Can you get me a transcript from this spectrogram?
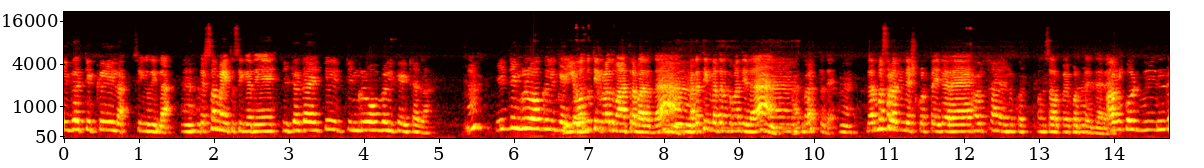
ಈಗ ಸಿಕ್ಕಲಿಲ್ಲ ಸಿಗುದಿಲ್ಲ. ಎಷ್ಟು ಸಮಯ ಆಯ್ತು ಸಿಗದೆ? ಸಿಗದಾಯ್ತು ತಿಂಗಳು ಹೋಗ್ಲಿಕ್ಕೆ ಹ್ಮ್? ಈ ತಿಂಗಳು ಹೋಗ್ಲಿಕ್ಕೆ ಈ ಒಂದು ತಿಂಗಳದ್ದು ಮಾತ್ರ ಬರದಾ? ಕಡ ತಿಂಗಳ ತನಕ ಬಂದಿದಾ? ಅದು ಬರ್ತದೆ. ಧರ್ಮಸ್ಥಳದಿಂದ ಎಷ್ಟು ಕೊಡ್ತಾ ಇದ್ದಾರೆ? ಒಂದ್ ಸಾವಿರ ರೂಪಾಯಿ ಕೊಡ್ತಾ ಇದ್ದಾರೆ. ಅವ್ರು ಕೊಟ್ಟಿಂದ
